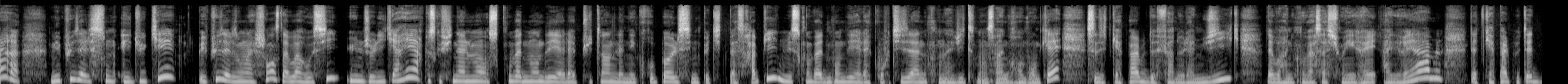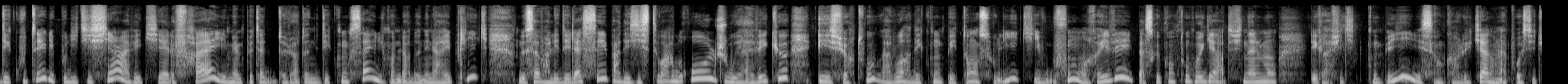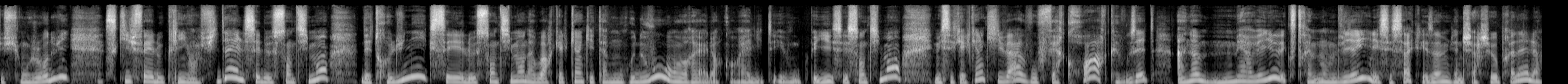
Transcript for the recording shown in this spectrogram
mais plus elles sont éduquées, et plus elles ont la chance d'avoir aussi une jolie carrière. Parce que finalement, ce qu'on va demander à la putain de la nécropole, c'est une petite passe rapide, mais ce qu'on va demander à la courtisane qu'on invite dans un grand banquet, c'est d'être capable de faire de la musique, d'avoir une conversation agréable, d'être capable peut-être d'écouter les politiciens avec qui elle fraye, et même peut-être de leur donner des conseils, du moins de leur donner la réplique, de savoir les délasser par des histoires jouer avec eux, et surtout avoir des compétences au lit qui vous font rêver. Parce que quand on regarde finalement les graffitis de Pompéi, et c'est encore le cas dans la prostitution aujourd'hui, ce qui fait le client fidèle, c'est le sentiment d'être l'unique, c'est le sentiment d'avoir quelqu'un qui est amoureux de vous en vrai, alors qu'en réalité vous payez ses sentiments, mais c'est quelqu'un qui va vous faire croire que vous êtes un homme merveilleux, extrêmement viril, et c'est ça que les hommes viennent chercher auprès d'elle.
